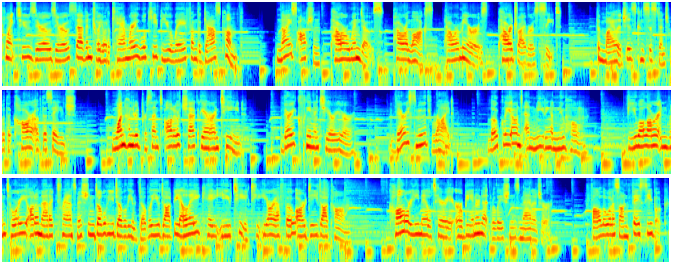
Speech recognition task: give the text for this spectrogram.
0.2007 Toyota Camry will keep you away from the gas pump. Nice option, power windows, power locks, power mirrors, power driver's seat. The mileage is consistent with a car of this age. 100% AutoCheck guaranteed. Very clean interior. Very smooth ride. Locally owned and needing a new home. View all our inventory automatic transmission www.blakeutterford.com. Call or email Terri Irby Internet Relations Manager. Follow us on Facebook.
